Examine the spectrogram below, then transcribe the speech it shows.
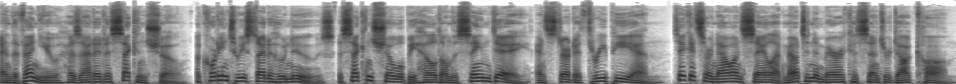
and the venue has added a second show. According to East Idaho News, the second show will be held on the same day and start at 3 p.m. Tickets are now on sale at mountainamericacenter.com.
